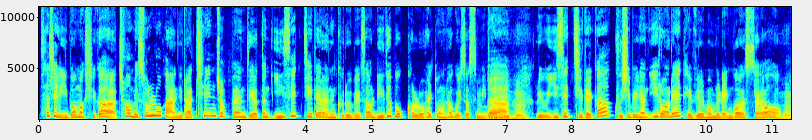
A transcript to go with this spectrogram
사실 이범학 씨가 처음에 솔로가 아니라 7인조 밴드였던 이색지대라는 그룹에서 리드 보컬로 활동을 하고 있었습니다. 네. 그리고 이색지대가 91년 1월에 데뷔 앨범을 낸 거였어요. 음흠.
